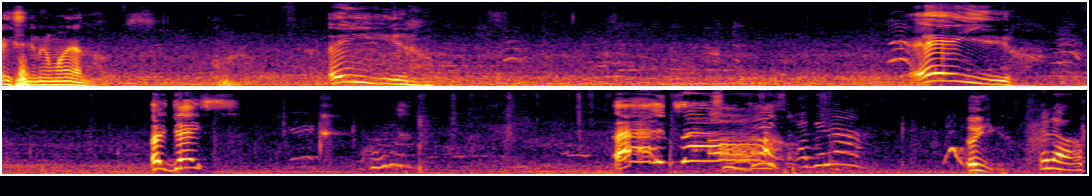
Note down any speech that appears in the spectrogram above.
Ay, sino yung mga yan? Ay! Ay! Ay, Jace! Ay, it's Sa kabila. Uy! Hello.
